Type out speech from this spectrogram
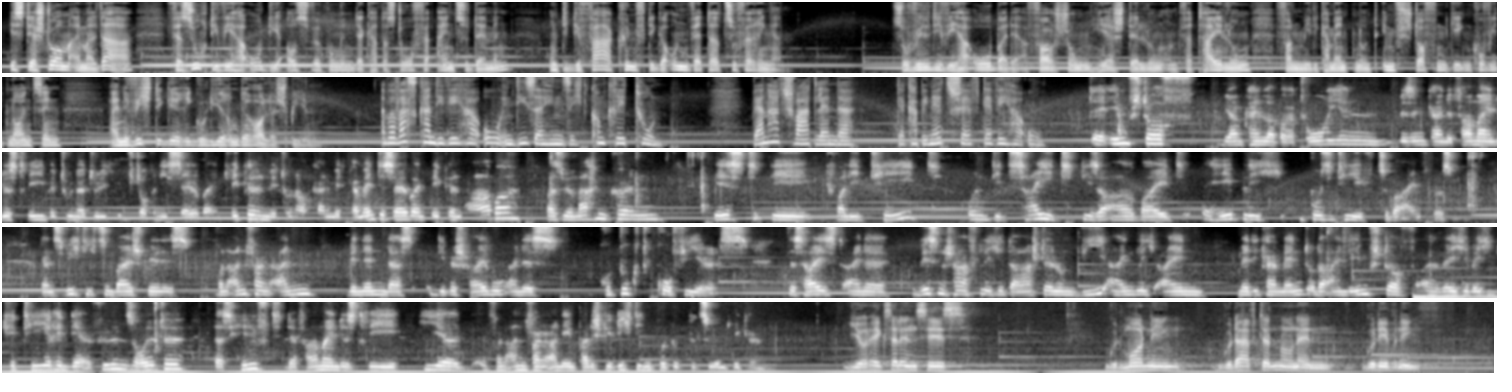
Ist der Sturm einmal da, versucht die WHO die Auswirkungen der Katastrophe einzudämmen und die Gefahr künftiger Unwetter zu verringern. So will die WHO bei der Erforschung, Herstellung und Verteilung von Medikamenten und Impfstoffen gegen Covid-19 eine wichtige regulierende Rolle spielen. Aber was kann die WHO in dieser Hinsicht konkret tun? Bernhard Schwartländer, der Kabinettschef der WHO. Der Impfstoff, wir haben keine Laboratorien, wir sind keine Pharmaindustrie, wir tun natürlich Impfstoffe nicht selber entwickeln, wir tun auch keine Medikamente selber entwickeln. Aber was wir machen können, ist die Qualität und die Zeit dieser Arbeit erheblich positiv zu beeinflussen. Ganz wichtig zum Beispiel ist von Anfang an wir nennen das die Beschreibung eines Produktprofils. Das heißt, eine wissenschaftliche Darstellung, wie eigentlich ein Medikament oder ein Impfstoff, äh, welche, welche Kriterien der erfüllen sollte. Das hilft der Pharmaindustrie, hier von Anfang an eben praktisch die richtigen Produkte zu entwickeln. Your Excellencies, good morning, good afternoon and good evening.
